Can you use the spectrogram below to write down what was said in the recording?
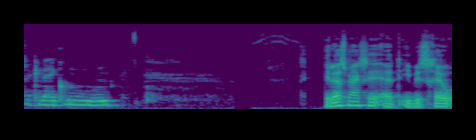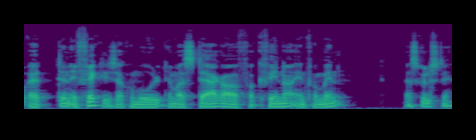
der kan være i kommunen. Jeg lader også mærke til, at I beskrev, at den effekt, I så kunne måle, den var stærkere for kvinder end for mænd. Hvad skyldes det?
